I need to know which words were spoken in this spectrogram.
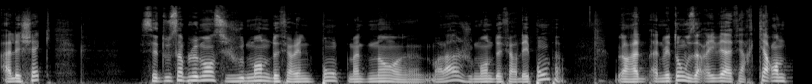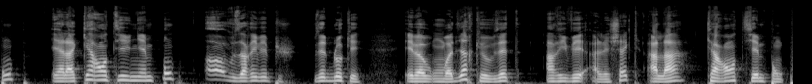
à l'échec, c'est tout simplement si je vous demande de faire une pompe maintenant, euh, voilà, je vous demande de faire des pompes. Alors, admettons, vous arrivez à faire 40 pompes et à la 41e pompe, oh, vous arrivez plus. Vous êtes bloqué. Et ben, on va dire que vous êtes arrivé à l'échec à la 40e pompe.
